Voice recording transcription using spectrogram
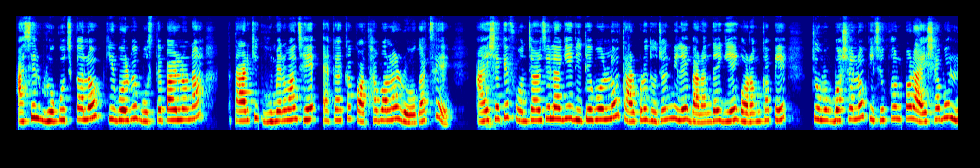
আসিল ভ্রুকুচকালো, কি বলবে বুঝতে পারল না। তার কি ঘুমের মাঝে একা একা কথা বলার রোগ আছে? আয়েশাকে ফোন চার্জে লাগিয়ে দিতে বলল, তারপরে দুজন মিলে বারান্দায় গিয়ে গরম কাপে চুমুক বসালো। কিছুক্ষণ পর আয়েশা বলল,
